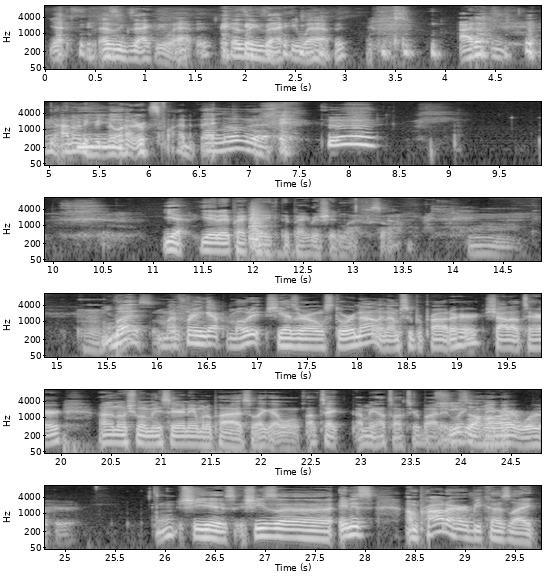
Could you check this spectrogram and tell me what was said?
yes that's exactly what happened that's exactly what happened I don't I don't even know how to respond to that. I love that. yeah yeah they packed they, they packed their shit and left so Mm-hmm. Yeah. But That's some my friend got promoted. She has her own store now, and I'm super proud of her. Shout out to her. I don't know if she want me to say her name on the pod, so like I won't. I'll text. I mean, I'll talk to her about it. She's like, a maybe. hard worker. Mm. She is. She's uh and it's. I'm proud of her because like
